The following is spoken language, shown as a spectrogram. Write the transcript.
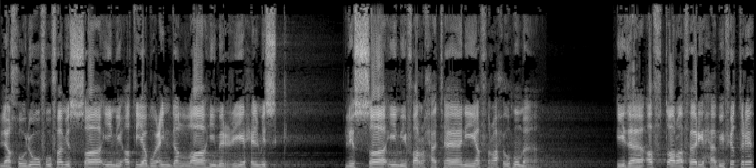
لخلوف فم الصائم أطيب عند الله من ريح المسك. للصائم فرحتان يفرحهما. إذا أفطر فرح بفطره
